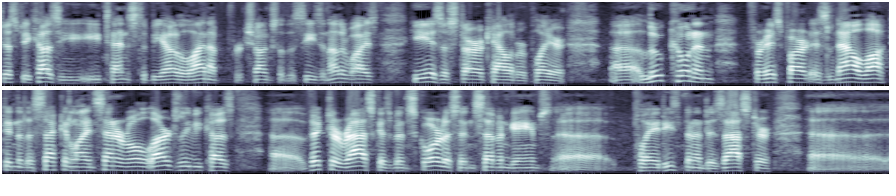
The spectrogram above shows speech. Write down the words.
just because he, he tends to be out of the lineup for chunks of the season. Otherwise, he is a star caliber player. Uh, Luke Kunin for his part, is now locked into the second line center role, largely because uh, Victor Rask has been scoreless in seven games uh, played. He's been a disaster uh,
